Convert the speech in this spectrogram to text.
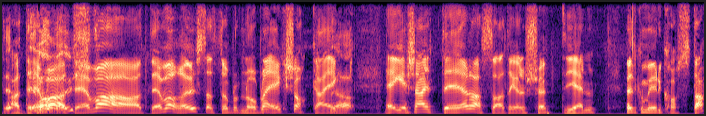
Det, Ja, det, var, raust. det var Det var raust. Altså. Da ble- Nå ble jeg sjokka. Jeg, Ja. jeg er ikke helt der, altså, at jeg hadde kjøpt igjen. Vet du hvor mye det kosta?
